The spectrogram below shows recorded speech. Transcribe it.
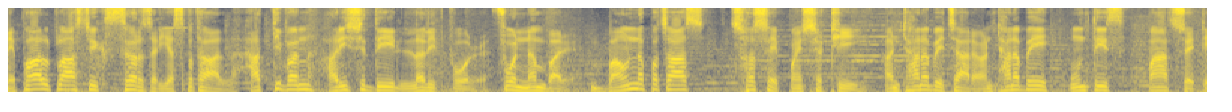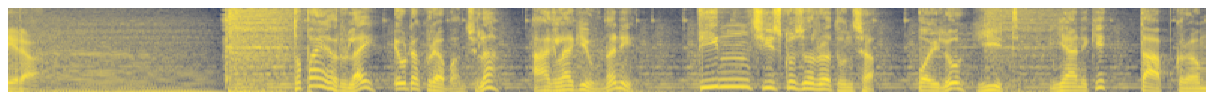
नेपाल प्लास्टिक सर्जरी अस्पताल हात्तीवन हरिसिद्धि ललितपुर। फोन नम्बर बाहन्न पचास छ सय पैँसठी अन्ठानब्बे चार अन्ठानब्बे उन्तिस पाँच सय तेह्र। तपाईँहरूलाई एउटा कुरा भन्छु ल आग लागि हुन नि। तिन चिजको जरुरत हुन्छ। पहिलो हिट यानि कि तापक्रम।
